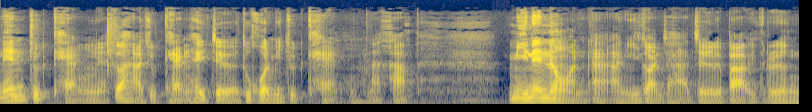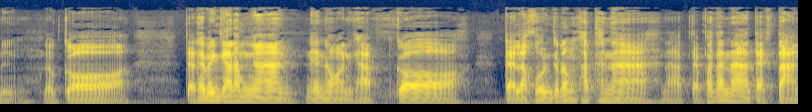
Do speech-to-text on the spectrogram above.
เน้นจุดแข็งเนี่ยก็หาจุดแข็งให้เจอ ทุกคนมีจุดแข็งนะครับ มีแน่นอนอะอันนี้ก่อนจะหาเจอหรือเปล่าอีกเรื่องหนึ่งแล้วก็แต่ถ้าเป็นการทำงานแน่นอนครับ ก็แต่ละคนก็ต้องพัฒนานะครับแต่พัฒนาแตกต่าง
